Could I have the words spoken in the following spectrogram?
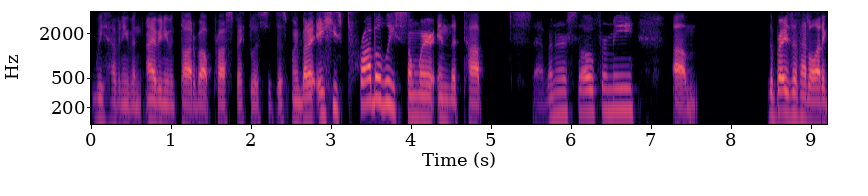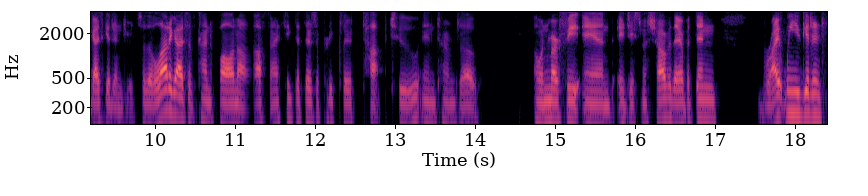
we haven't even I haven't even thought about prospect lists at this point, but I, he's probably somewhere in the top seven or so for me. Um, the Braves have had a lot of guys get injured, so a lot of guys have kind of fallen off, and I think that there's a pretty clear top two in terms of Owen Murphy and AJ Smith Shawver there. But then, right when you get into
